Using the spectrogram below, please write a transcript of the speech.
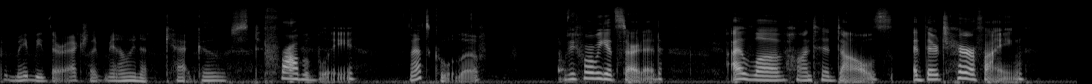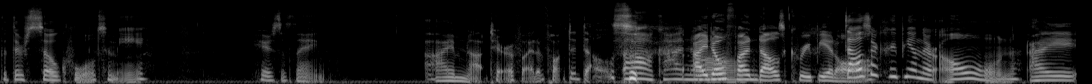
But maybe they're actually meowing at a cat ghost. Probably. That's cool though. Before we get started, I love haunted dolls. They're terrifying, but they're so cool to me. Here's the thing. I am not terrified of haunted dolls. Oh god, no. I don't find dolls creepy at all. dolls are creepy on their own. I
